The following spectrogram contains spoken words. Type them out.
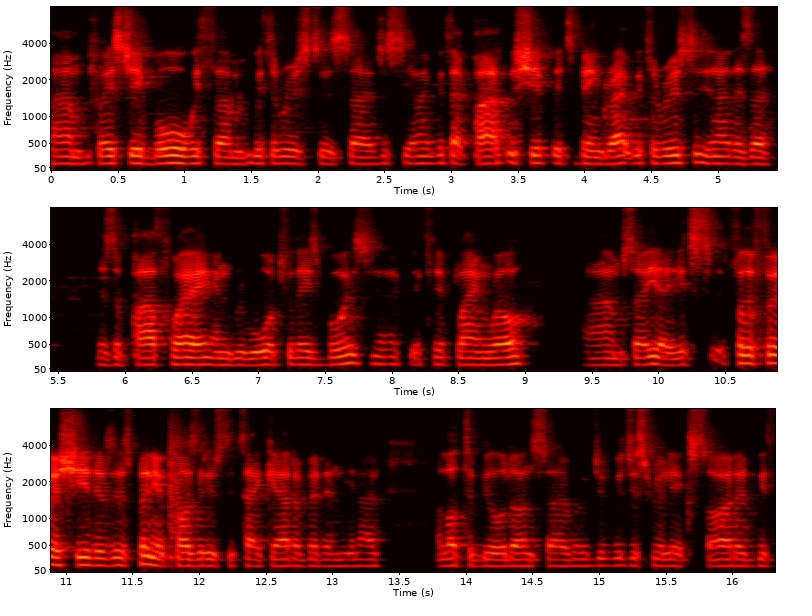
um, for SG Ball with um, with the Roosters. So just you know, with that partnership, it's been great with the Roosters. You know, there's a there's a pathway and reward for these boys. You know, if, if they're playing well. Um, so yeah, it's for the first year. There's, there's plenty of positives to take out of it, and you know, a lot to build on. So we're, we're just really excited with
